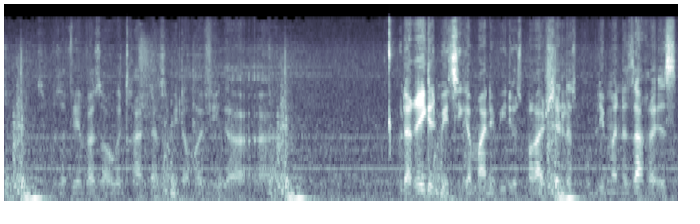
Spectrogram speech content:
Ich muss auf jeden Fall Sorge tragen, dass ich wieder häufiger äh, oder regelmäßiger meine Videos bereitstelle. Das Problem an der Sache ist,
